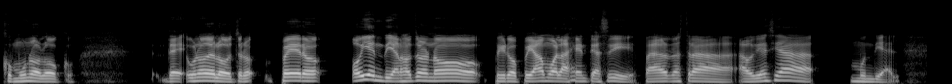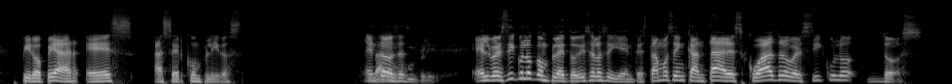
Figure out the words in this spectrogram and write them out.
como uno loco de uno del otro, pero hoy en día nosotros no piropeamos a la gente así. Para nuestra audiencia mundial, piropear es hacer cumplidos. Entonces, cumplido. el versículo completo dice lo siguiente. Estamos en Cantares 4, versículo 2.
